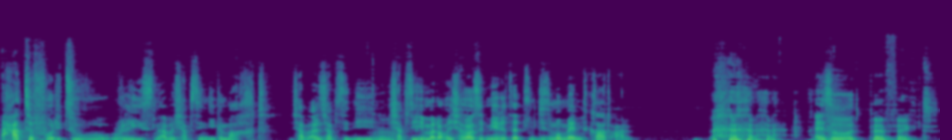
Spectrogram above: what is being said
hatte vor, die zu releasen, aber ich habe sie nie gemacht. Ich habe also ich habe sie nie, Ja. ich habe sie immer noch, ich höre sie mir selbst in diesem Moment gerade an. Also Perfekt.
